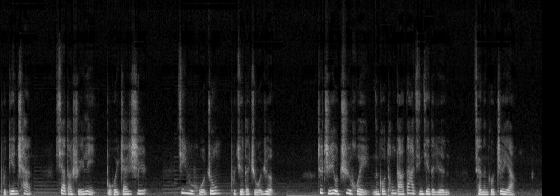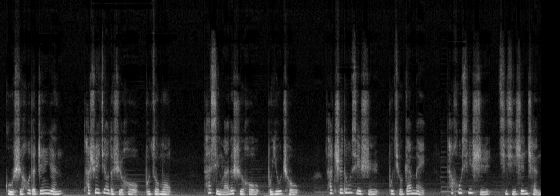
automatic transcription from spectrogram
不颠颤，下到水里不会沾湿，进入火中不觉得灼热。这只有智慧能够通达大境界的人，才能够这样。古时候的真人。他睡觉的时候不做梦，他醒来的时候不忧愁，他吃东西时不求甘美，他呼吸时气息深沉。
